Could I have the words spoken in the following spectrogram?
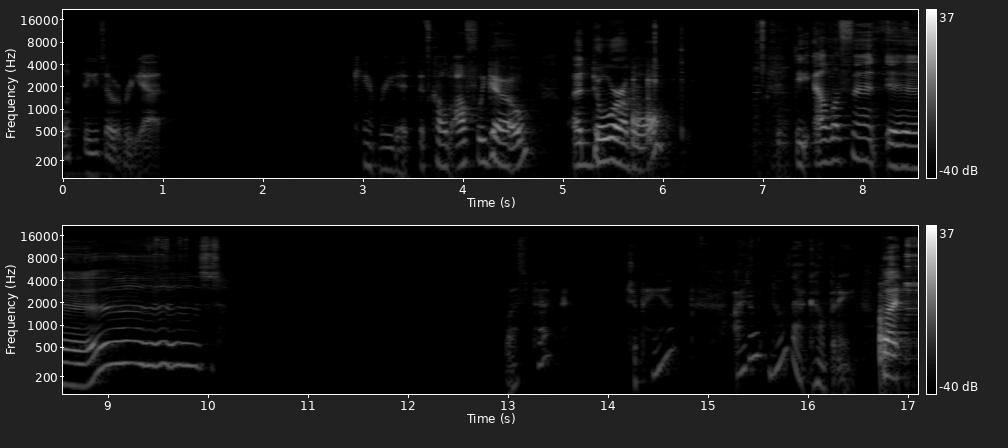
flip these over yet. Can't read it. It's called Off We Go. Adorable. The elephant is Westpac, Japan? I don't know that company, but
